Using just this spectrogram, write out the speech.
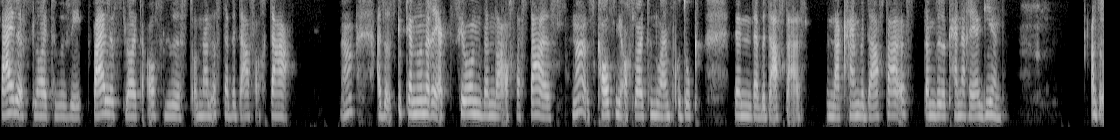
weil es Leute bewegt, weil es Leute auslöst und dann ist der Bedarf auch da. Ja? Also es gibt ja nur eine Reaktion, wenn da auch was da ist. Ne? Es kaufen ja auch Leute nur ein Produkt, wenn der Bedarf da ist. Wenn da kein Bedarf da ist, dann würde keiner reagieren. Also,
